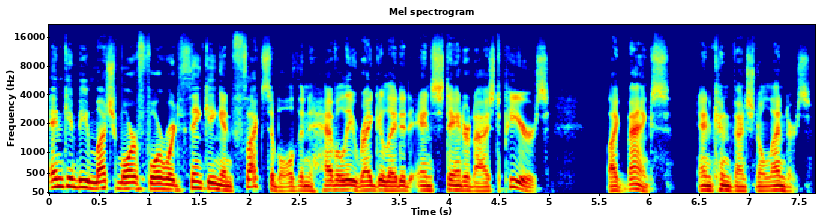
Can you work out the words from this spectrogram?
and can be much more forward thinking and flexible than heavily regulated and standardized peers, like banks and conventional lenders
